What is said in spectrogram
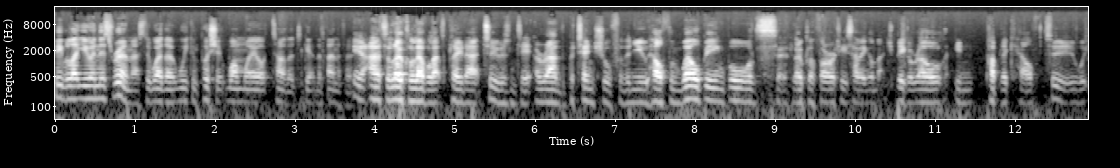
people like you in this room as to whether we can push it one way or t'other to get the benefit. Yeah, and at a local level, that's played out too, isn't it? Around the potential for the new health and well-being boards, uh, local authorities having a much bigger role in public health too, which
